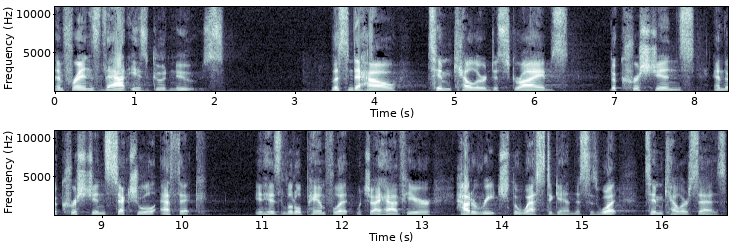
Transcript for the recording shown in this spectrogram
And friends, that is good news. Listen to how Tim Keller describes the Christians and the Christian sexual ethic in his little pamphlet, which I have here how to Reach the West Again. This is what Tim Keller says.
